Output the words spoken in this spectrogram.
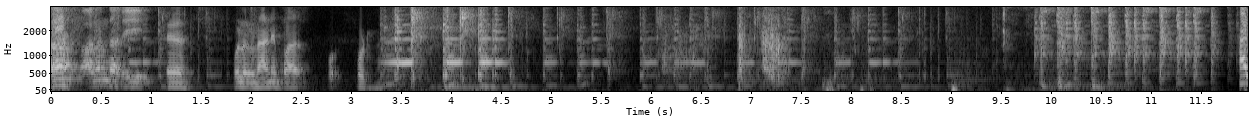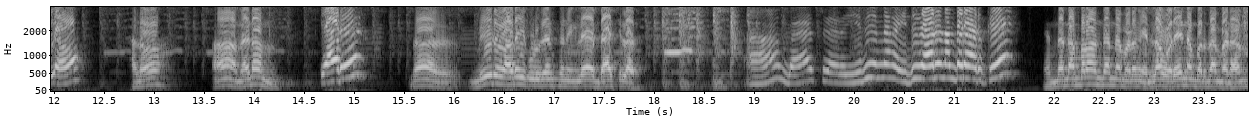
ஆ. ஏ உங்களுக்கு நானே பா போ- போட்டுறேன். ஹலோ? ஹலோ? ஆ மேடம். யாரு? நான் வீடு வாடகை கொடுக்குறேன்னு சொன்னீங்களே பேச்சுலர் ஆ பேச்சுலர் இது என்னங்க? இது வேற நம்பரா இருக்கு? எந்த நம்பரா இருந்தா மேடம் எல்லாம் ஒரே நம்பர் தான் மேடம்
